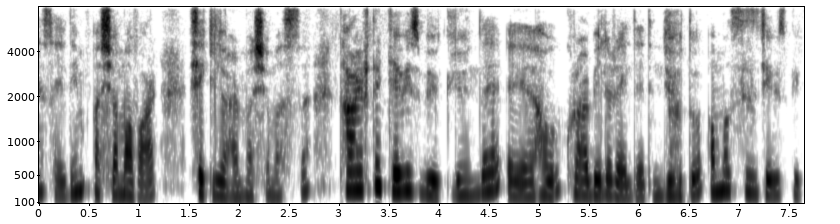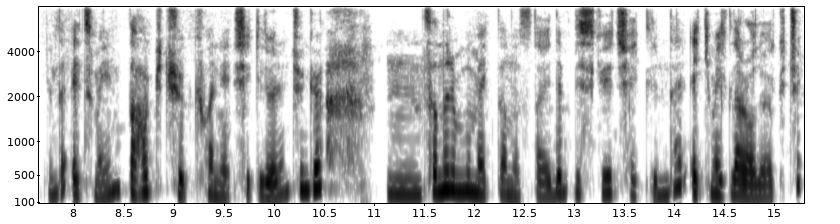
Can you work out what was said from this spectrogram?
En sevdiğim aşama var. Şekil verme aşaması. Tarifte ceviz büyüklüğünde e, kurabiyeler elde edin diyordu. Ama siz ceviz büyüklüğünde etmeyin. Daha küçük hani şekil verin. Çünkü sanırım bu McDonald's'taydı. Bisküvit şeklinde ekmekler oluyor küçük.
